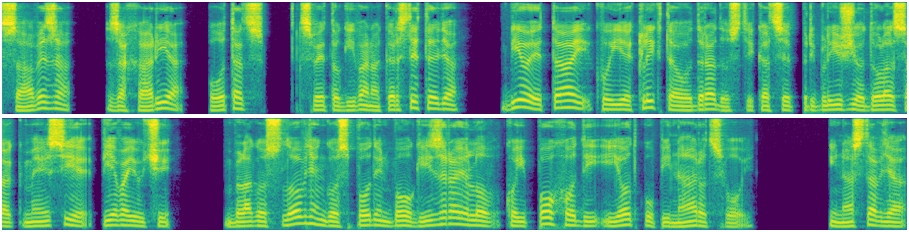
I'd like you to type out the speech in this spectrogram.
saveza, Zaharija, otac svetog Ivana Krstitelja, bio je taj koji je kliktao od radosti kad se približio dolazak Mesije pjevajući Blagoslovljen gospodin Bog Izraelov koji pohodi i otkupi narod svoj i nastavlja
